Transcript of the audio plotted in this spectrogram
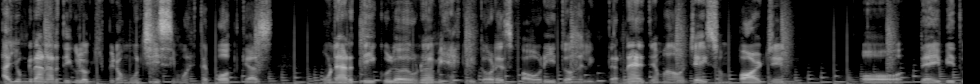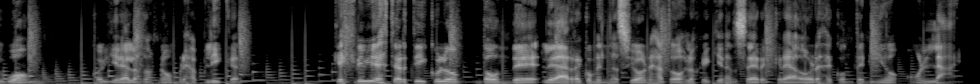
Hay un gran artículo que inspiró muchísimo este podcast, un artículo de uno de mis escritores favoritos del internet llamado Jason Pargin o David Wong, cualquiera de los dos nombres aplica, que escribió este artículo donde le da recomendaciones a todos los que quieran ser creadores de contenido online.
